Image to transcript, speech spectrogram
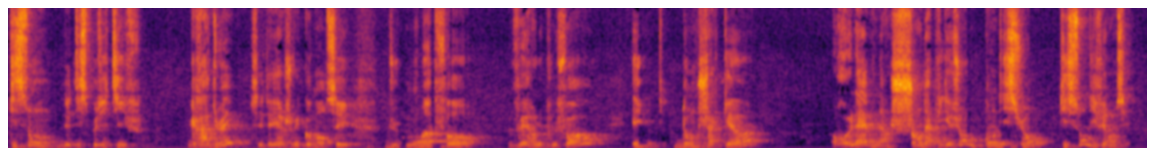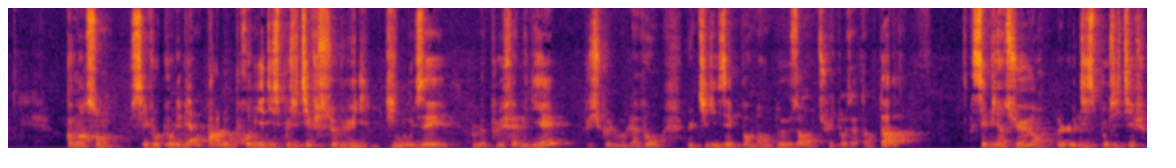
qui sont des dispositifs gradués, c'est-à-dire je vais commencer du moins fort vers le plus fort, et dont chacun relève d'un champ d'application de conditions qui sont différenciées. Commençons, si vous le voulez bien, par le premier dispositif, celui qui nous est le plus familier, puisque nous l'avons utilisé pendant deux ans suite aux attentats, c'est bien sûr le dispositif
